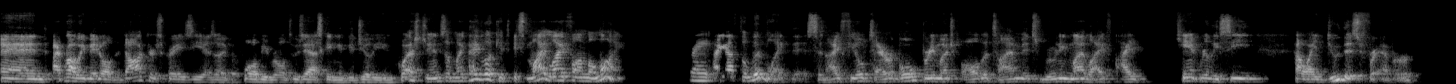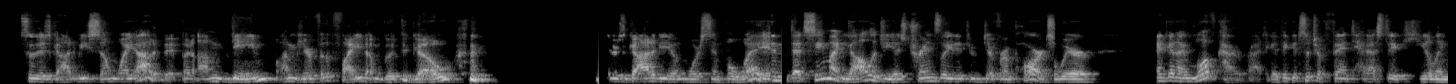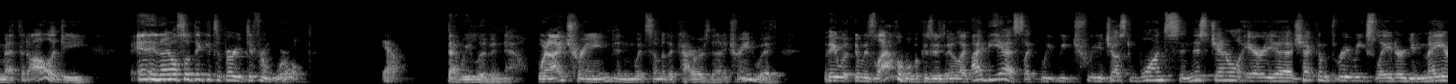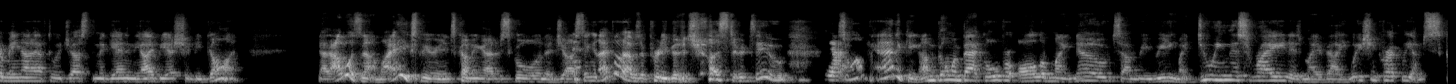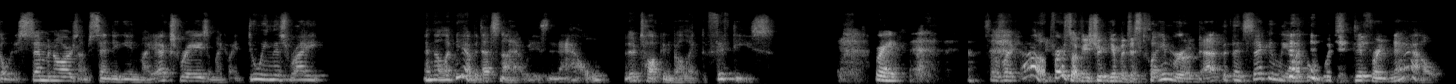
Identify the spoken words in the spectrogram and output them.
And I probably made all the doctors crazy as a 12 year old who's asking a gajillion questions. I'm like, hey, look, it's my life on the line. Right. I have to live like this. And I feel terrible pretty much all the time. It's ruining my life. I can't really see how I do this forever. So there's got to be some way out of it. But I'm game. I'm here for the fight. I'm good to go. there's got to be a more simple way. And that same ideology has translated through different parts where Again, I love chiropractic. I think it's such a fantastic healing methodology. And I also think it's a very different world. Yeah. That we live in now. When I trained and with some of the chiros that I trained with, they it was laughable because they're like IBS, like we we, we adjust once in this general area, check them three weeks later. You may or may not have to adjust them again, and the IBS should be gone. Now that was not my experience coming out of school and adjusting, and I thought I was a pretty good adjuster too. Yeah. So I'm panicking. I'm going back over all of my notes. I'm rereading. Am I doing this right? Is my evaluation correctly? I'm going to seminars. I'm sending in my X-rays. I'm like, am I doing this right? And they're like, yeah, but that's not how it is now. They're talking about like the 50s. Right. So I was like, oh, first off, you should give a disclaimer of that. But then secondly, I'm like, well, what's different now?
